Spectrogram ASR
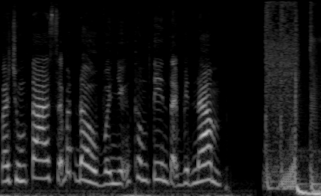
Và chúng ta sẽ bắt đầu với những thông tin tại Việt Nam. Thank you.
